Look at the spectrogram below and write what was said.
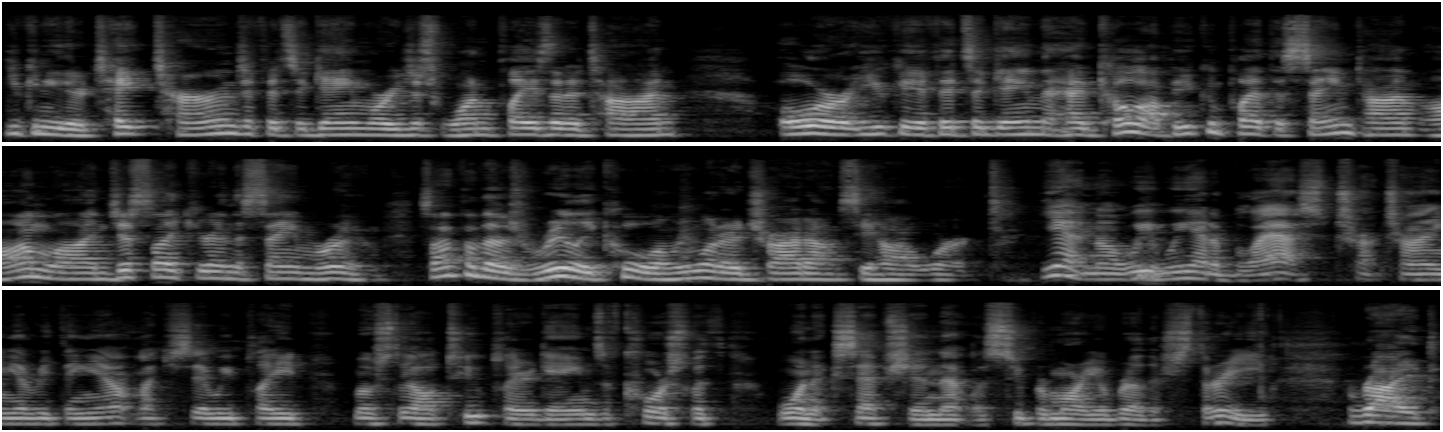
you can either take turns if it's a game where you just one plays at a time, or you can, if it's a game that had co-op, you can play at the same time online, just like you're in the same room. So I thought that was really cool, and we wanted to try it out and see how it worked. Yeah, no, we, we had a blast try, trying everything out. Like you said, we played mostly all two player games, of course, with one exception that was Super Mario Brothers three. Right.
